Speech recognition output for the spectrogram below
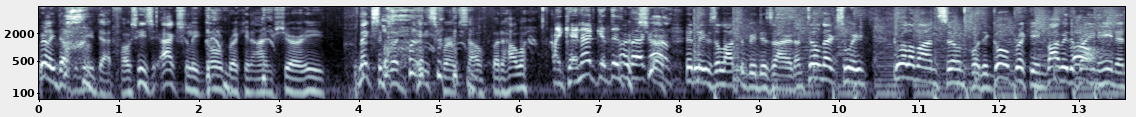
really doesn't need that, folks. He's actually gold bricking, I'm sure. He makes a good case for himself, but however. I cannot get this back sure on. it leaves a lot to be desired. Until next week, Gorilla Monsoon for the gold bricking, Bobby the oh. Brain Oh. Heenan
